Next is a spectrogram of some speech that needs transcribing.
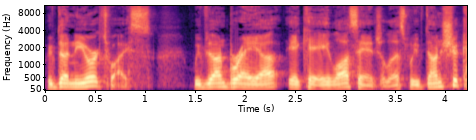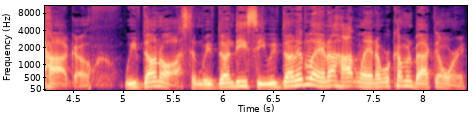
we've done New York twice. We've done Brea, aka Los Angeles. We've done Chicago. We've done Austin. We've done DC. We've done Atlanta, hot Atlanta. We're coming back, don't worry.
